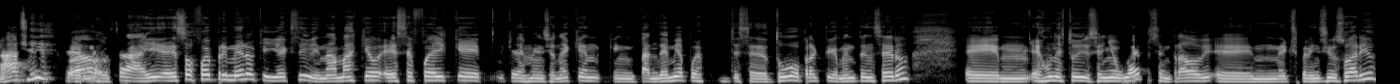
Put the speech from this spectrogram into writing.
ah, sí. o sea, ahí, eso fue primero que yo exhibí. Nada más que ese fue el que, que les mencioné que en, que en pandemia pues se detuvo prácticamente en cero. Em, es un estudio de diseño web centrado en experiencia de usuario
